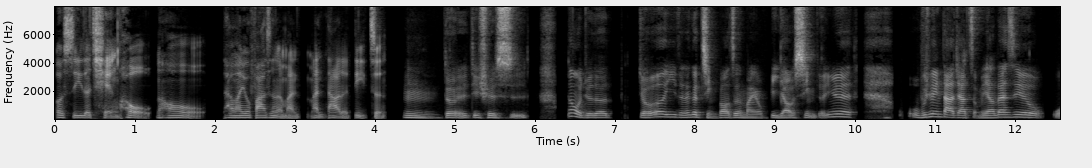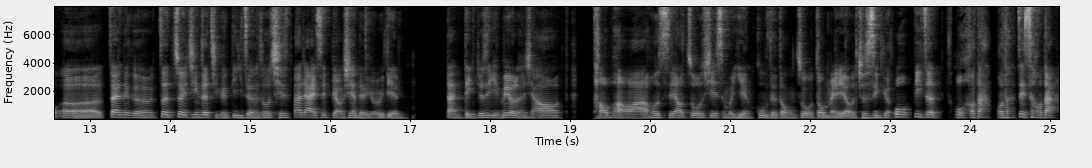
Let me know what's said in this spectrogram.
二十一的前后，然后台湾又发生了蛮蛮大的地震。嗯，对，的确是。那我觉得九二一的那个警报真的蛮有必要性的，因为我不确定大家怎么样，但是因为我呃，在那个这最近这几个地震的时候，其实大家也是表现的有一点淡定，就是也没有人想要逃跑啊，或是要做一些什么掩护的动作都没有，就是一个哦地震哦好大好大，这次好大，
